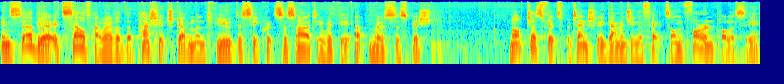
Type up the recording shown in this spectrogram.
In Serbia itself, however, the Pasic government viewed the secret society with the utmost suspicion, not just for its potentially damaging effects on foreign policy,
